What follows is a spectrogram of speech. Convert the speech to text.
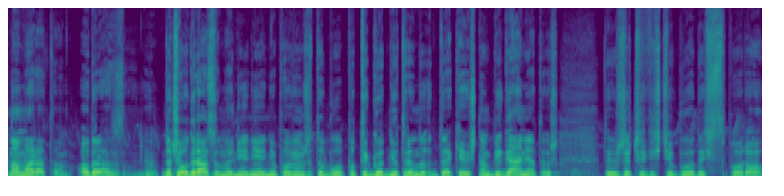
na maraton, od razu. Nie? Znaczy od razu, no nie, nie, nie powiem, że to było po tygodniu trenu- jakiegoś tam biegania, to już, to już rzeczywiście było dość sporo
